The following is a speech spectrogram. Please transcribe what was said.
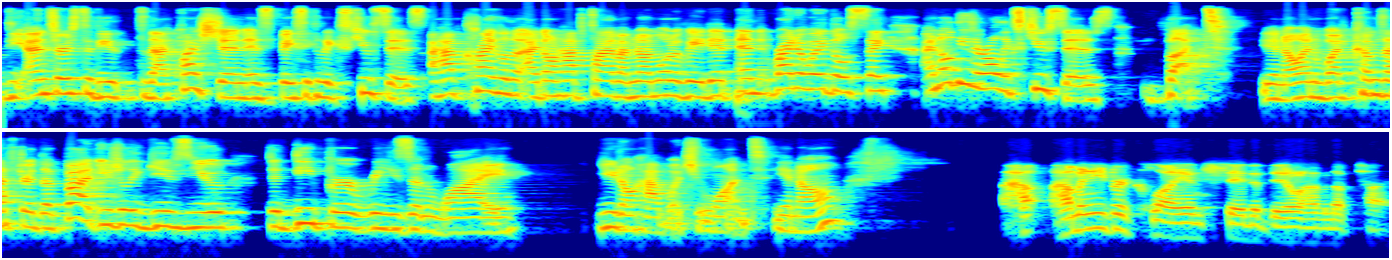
the answers to the to that question is basically excuses. I have clients that I don't have time, I'm not motivated, and right away they'll say, "I know these are all excuses, but." You know, and what comes after the but usually gives you the deeper reason why you don't have what you want, you know? How, how many of your clients say that they don't have enough time?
